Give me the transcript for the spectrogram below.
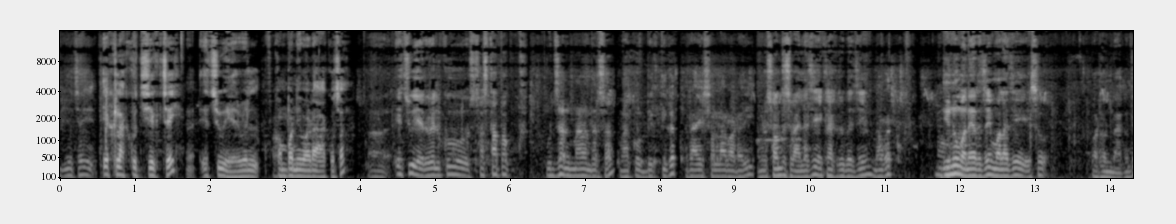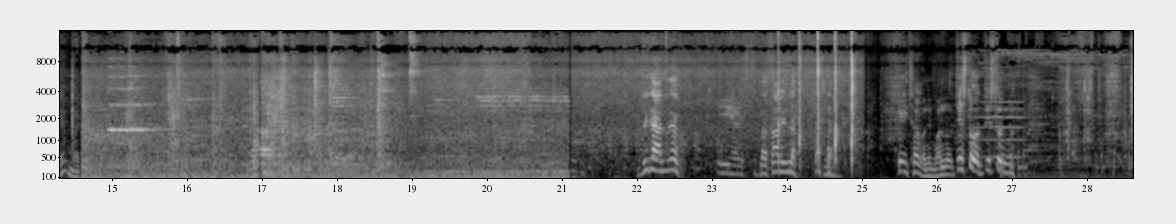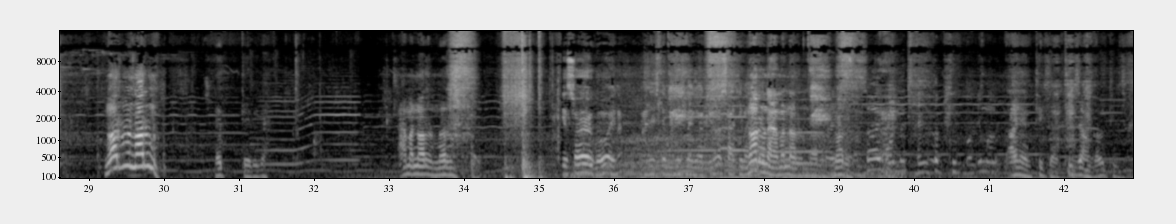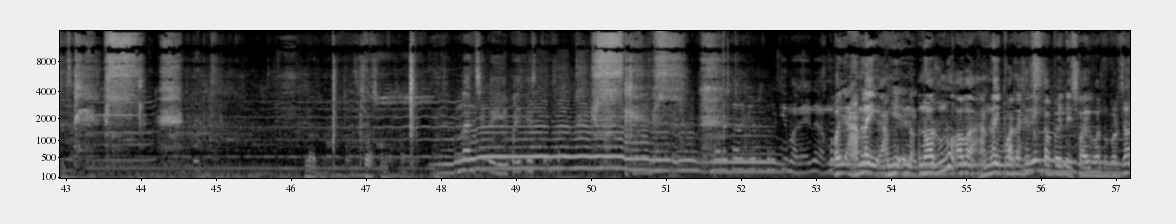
यो चाहिँ एक लाखको चेक चाहिँ एचयु हेयरवेल कम्पनीबाट आएको छ। एचयु हेयरवेलको संस्थापक उज्जवल मानन्दर सर उहाँको व्यक्तिगत राय सल्लाहबाट हाम्रो सन्तोष भाइलाई चाहिँ एक लाख रुपियाँ चाहिँ नगद दिनु भनेर चाहिँ मलाई चाहिँ यसो पठाउनु भएको थियो। दुइटा ल चालिस ल। केही छ भने भन्नु। त्यस्तो त्यस्तो नरुनु नरुनु। हेत्तेरिका आमा नरुनु नरुनु। यो सहयोग हो होइन? मानिसले मानिसलाई गर्ने हो साथीभाइ नरुनु आमा नरुनु नरुनु। नरुनु। होइन ठिक छ ठिक छ अङ्कल ठिक छ। मान्छेको हेपाइ त्यस्तो हामीलाई हामी नरुनु। अब हामीलाई पर्दाखेरि तपाईँले सहयोग गर्नुपर्छ।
